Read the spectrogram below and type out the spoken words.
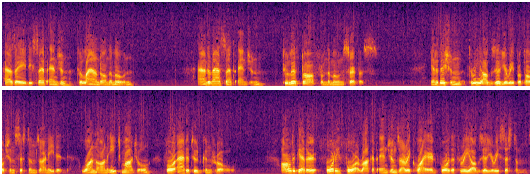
has a descent engine to land on the moon and an ascent engine to lift off from the moon's surface. In addition, three auxiliary propulsion systems are needed, one on each module for attitude control. Altogether, 44 rocket engines are required for the three auxiliary systems.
